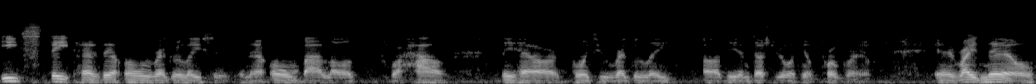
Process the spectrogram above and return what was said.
each state has their own regulations and their own bylaws for how they are going to regulate uh, the industrial hemp program. And right now,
